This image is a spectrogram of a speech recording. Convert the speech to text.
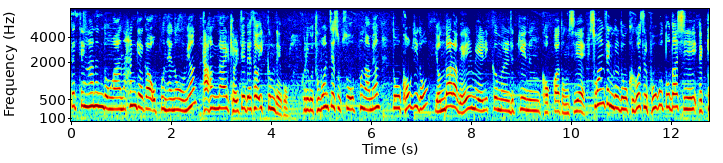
세팅하는 동안 한 개가 오픈해 놓으면 다음날 결제돼서 입금되고 그리고 두 번째 숙소 오픈하면 또 거기도 연달아 매일매일 입금을 느끼는 것과 동시에 수강생들도 그것을 보고 또다시 100개,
